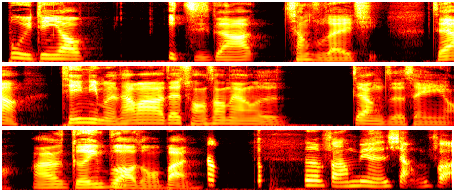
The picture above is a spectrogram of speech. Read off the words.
不一定要一直跟他相处在一起。怎样？听你们他妈在床上那样的这样子的声音哦、啊，隔音不好怎么办？那方面的想法。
